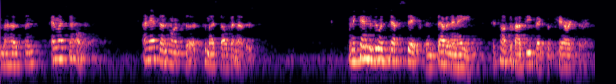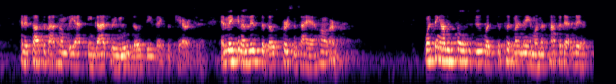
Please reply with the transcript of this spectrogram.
my husband, and myself. I had done harm to, to myself and others. When it came to doing step six and seven and eight, it talked about defects of character. And it talks about humbly asking God to remove those defects of character and making a list of those persons I had harmed. One thing I was told to do was to put my name on the top of that list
